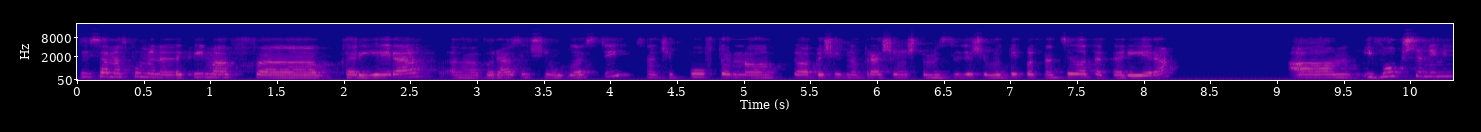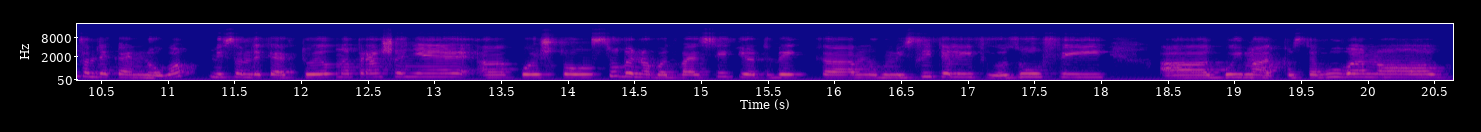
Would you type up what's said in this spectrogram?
ти сама спомена дека имав а, кариера а, во различни области, значи повторно тоа беше едно прашање што ме следеше во текот на целата кариера. А, и воопшто не мислам дека е многу, мислам дека е актуелно прашање а, кое што особено во 20 век а, многу мислители, филозофи, а, го имаат поставувано,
